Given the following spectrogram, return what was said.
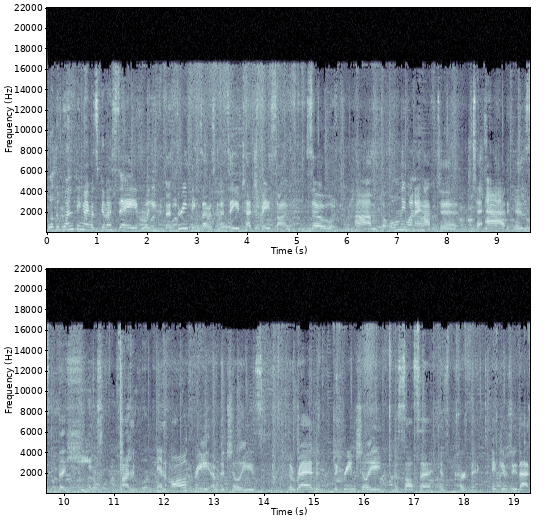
Well, the one thing I was going to say, well, you, the three things I was going to say you touched base on. So um, the only one I have to to add is the heat on in all three of the chilies. The red, the green chili, the salsa is perfect. It gives you that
